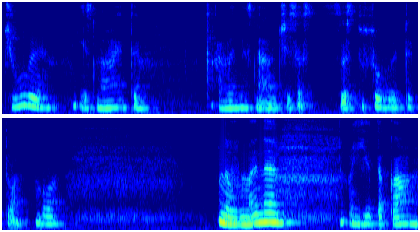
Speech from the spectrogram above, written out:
чули і знаєте, але не знаю, чи застосовуєте то, бо ну, в мене є така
